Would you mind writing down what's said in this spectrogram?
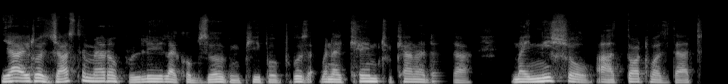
Yeah, it was just a matter of really like observing people because when I came to Canada, my initial uh, thought was that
